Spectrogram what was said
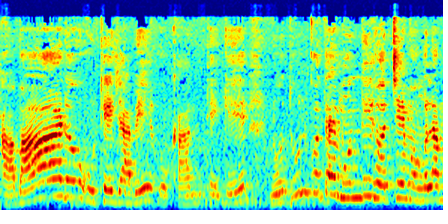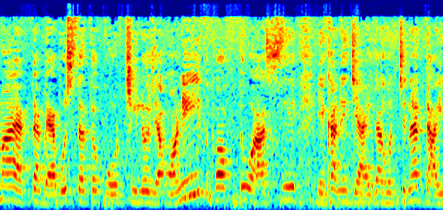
আবারও উঠে যাবে ওখান থেকে। নতুন কোথায় মন্দির হচ্ছে? মঙ্গলা মা একটা ব্যবস্থা তো করছিল যা অনেক ভক্ত আসছে। এখানে জায়গা হচ্ছে না, তাই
